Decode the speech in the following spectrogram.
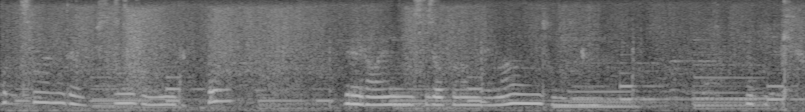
뻗치는 데 없이 정리했고 이 라인 지저분한 데만 정리 해볼게요.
